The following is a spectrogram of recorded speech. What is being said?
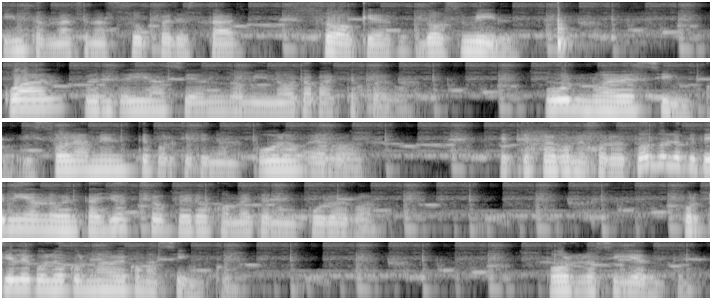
International Superstar Soccer 2000. ¿Cuál vendría siendo mi nota para este juego? Un 9.5 y solamente porque tiene un puro error. Este juego mejoró todo lo que tenía el 98 pero cometen un puro error. ¿Por qué le coloco el 9,5? Por lo siguiente.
